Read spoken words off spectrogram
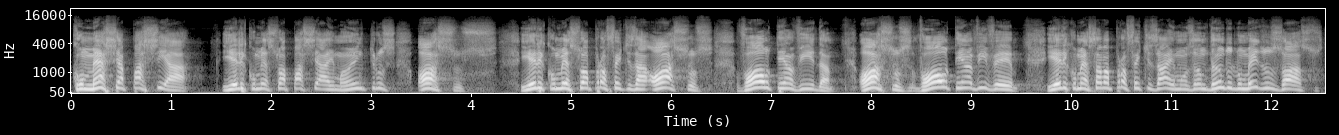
comece a passear. E ele começou a passear, irmão, entre os ossos. E ele começou a profetizar: ossos, voltem à vida, ossos, voltem a viver. E ele começava a profetizar, irmãos, andando no meio dos ossos,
